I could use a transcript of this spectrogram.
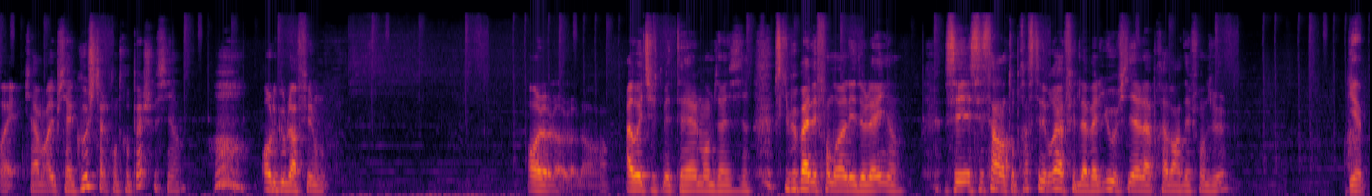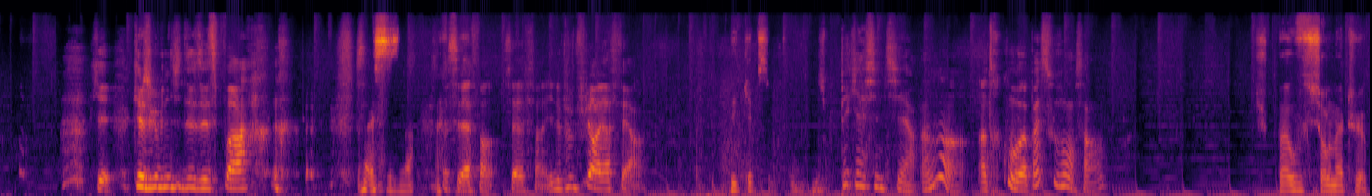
Ouais, carrément. Et puis à gauche, t'as le contre-push aussi. Hein. Oh, le gobelin fait long. Oh là là là là. Ah ouais, tu te mets tellement bien ici. Parce qu'il peut pas défendre les deux lanes. C'est c'est ça, hein, ton prince ténébreux a fait de la value au final après avoir défendu. Yep. ok, que je du désespoir. Ouais, c'est ça. Ah, c'est la fin, c'est la fin. Il ne peut plus rien faire. Capsules. Du PK cimetière. Ah, un truc qu'on voit pas souvent, ça. hein. Je suis pas ouf sur le match-up.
